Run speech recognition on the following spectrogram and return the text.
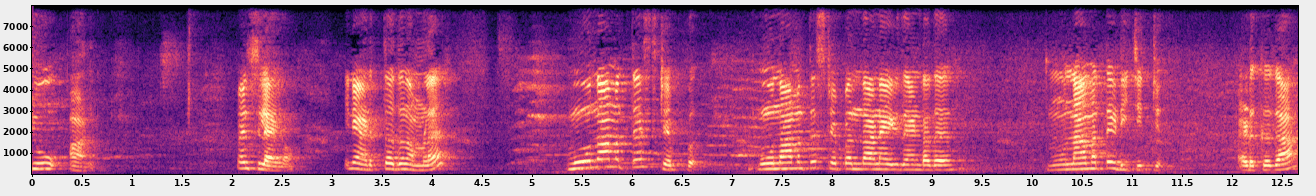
ടു ആണ്. മനസ്സിലായോ? ഇനി അടുത്തത് നമ്മൾ മൂന്നാമത്തെ സ്റ്റെപ്പ്. മൂന്നാമത്തെ സ്റ്റെപ്പ് എന്താണ് എഴുതേണ്ടത്? മൂന്നാമത്തെ ഡിജിറ്റ് എടുക്കുക.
